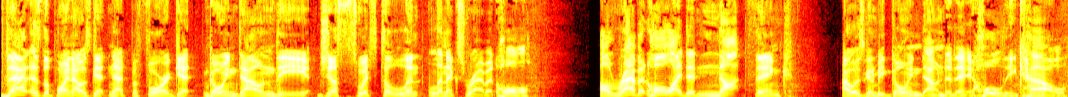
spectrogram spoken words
that is the point I was getting at before get going down the just switch to Lin- Linux rabbit hole. A rabbit hole I did not think I was going to be going down today. Holy cow.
